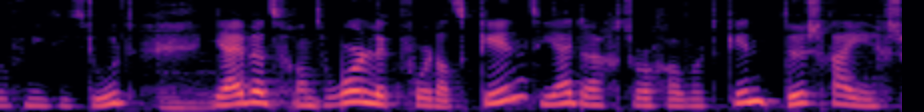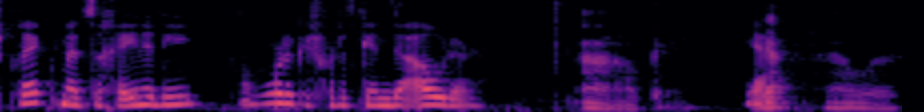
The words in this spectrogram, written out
of niet iets doet. Mhm. Jij bent verantwoordelijk voor dat kind. Jij draagt zorg over het kind. Dus ga je in gesprek met degene die verantwoordelijk is voor dat kind, de ouder. Ah, oké. Ja, helder.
